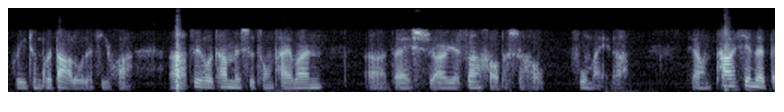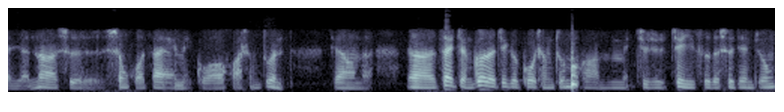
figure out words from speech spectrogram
回中国大陆的计划啊，最后他们是从台湾呃在十二月三号的时候赴美的，这样他现在本人呢是生活在美国华盛顿这样的呃，在整个的这个过程中的话，美就是这一次的事件中，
